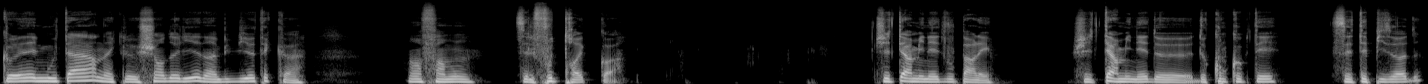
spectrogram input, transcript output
colonel moutarde avec le chandelier la bibliothèque quoi. Enfin bon c'est le food truck, quoi. J'ai terminé de vous parler. J'ai terminé de, concocter cet épisode.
